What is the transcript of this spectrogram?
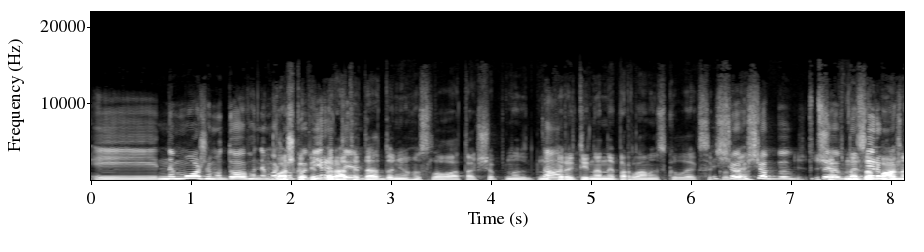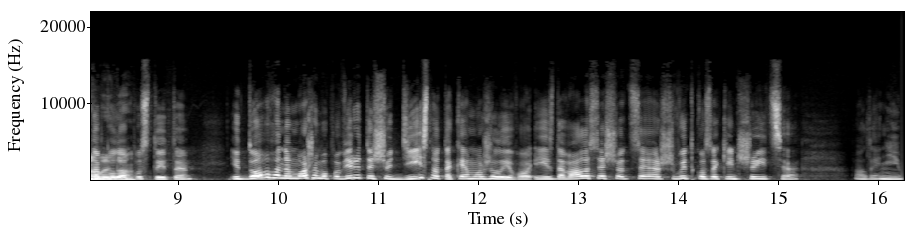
І не можемо довго не можемо Важко повірити, підбирати да, до нього слова, так, щоб ну, не Так. перейти на непарламентську лексику. що, да? щоб це Щоб в не ефір можна було да. пустити. І довго не можемо повірити, що дійсно таке можливо. І здавалося, що це швидко закінчиться. Але ні.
